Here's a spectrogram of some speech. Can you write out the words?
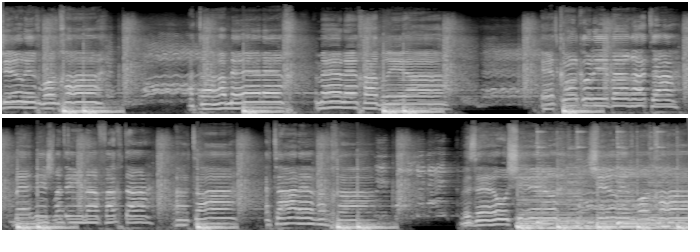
שיר לכבודך. אתה המלך, מלך הבריאה. את כל קולי בראת, בנשמתי נפחת. אתה, אתה לבדך. וזהו שיר, שיר לכבודך.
